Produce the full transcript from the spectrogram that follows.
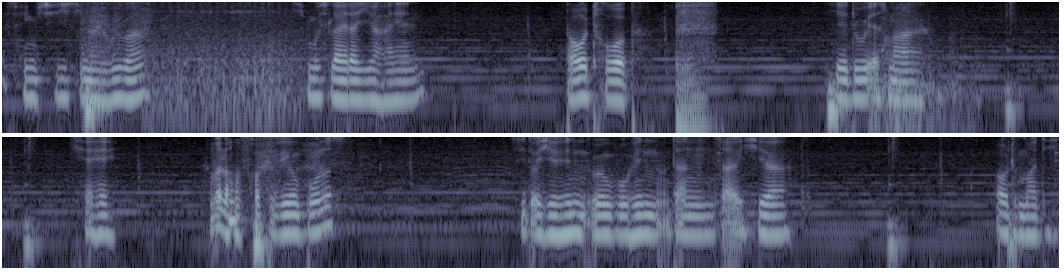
Deswegen schieße ich die mal rüber. Ich muss leider hier heilen. Bautrupp. Pff. Hier, du erstmal. Okay. Haben wir noch eine Fortbewegung Bonus? Zieht euch hier hin, irgendwo hin und dann sage ich hier automatisch.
